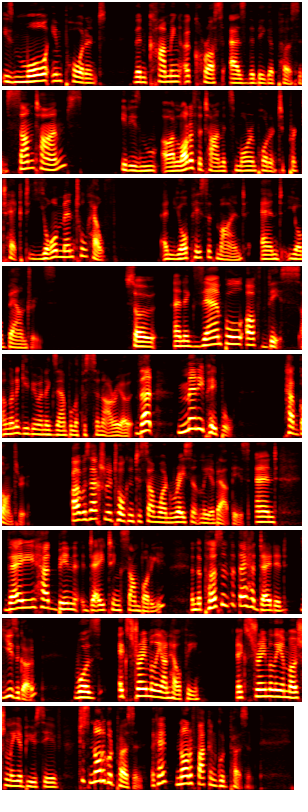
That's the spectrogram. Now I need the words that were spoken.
is more important than coming across as the bigger person. Sometimes it is a lot of the time it's more important to protect your mental health and your peace of mind and your boundaries. So, an example of this, I'm going to give you an example of a scenario that many people have gone through. I was actually talking to someone recently about this, and they had been dating somebody, and the person that they had dated years ago was extremely unhealthy, extremely emotionally abusive, just not a good person, okay? Not a fucking good person.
